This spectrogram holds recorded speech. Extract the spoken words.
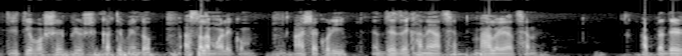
তৃতীয় বর্ষের প্রিয় শিক্ষার্থীবৃন্দ, আসসালামু আলাইকুম। আশা করি যে যেখানে আছেন, ভালোই আছেন। আপনাদের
